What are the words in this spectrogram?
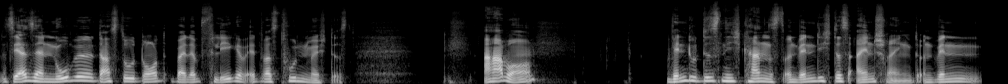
sehr, sehr nobel, dass du dort bei der Pflege etwas tun möchtest. Aber wenn du das nicht kannst und wenn dich das einschränkt und wenn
